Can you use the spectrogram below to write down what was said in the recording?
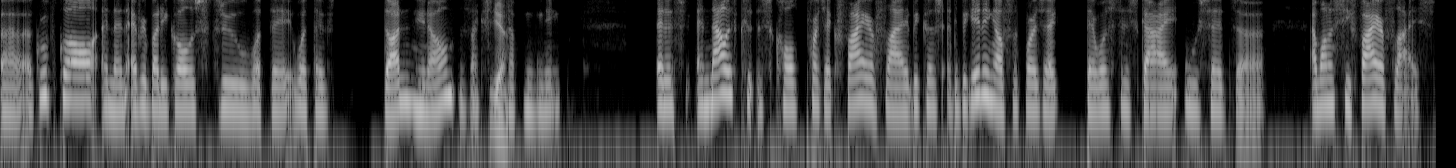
a group call, and then everybody goes through what they what they've done. You know, it's like Yeah. stand up meeting, and it's and now it's, it's called Project Firefly because at the beginning of the project there was this guy who said, uh, "I want to see fireflies,"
